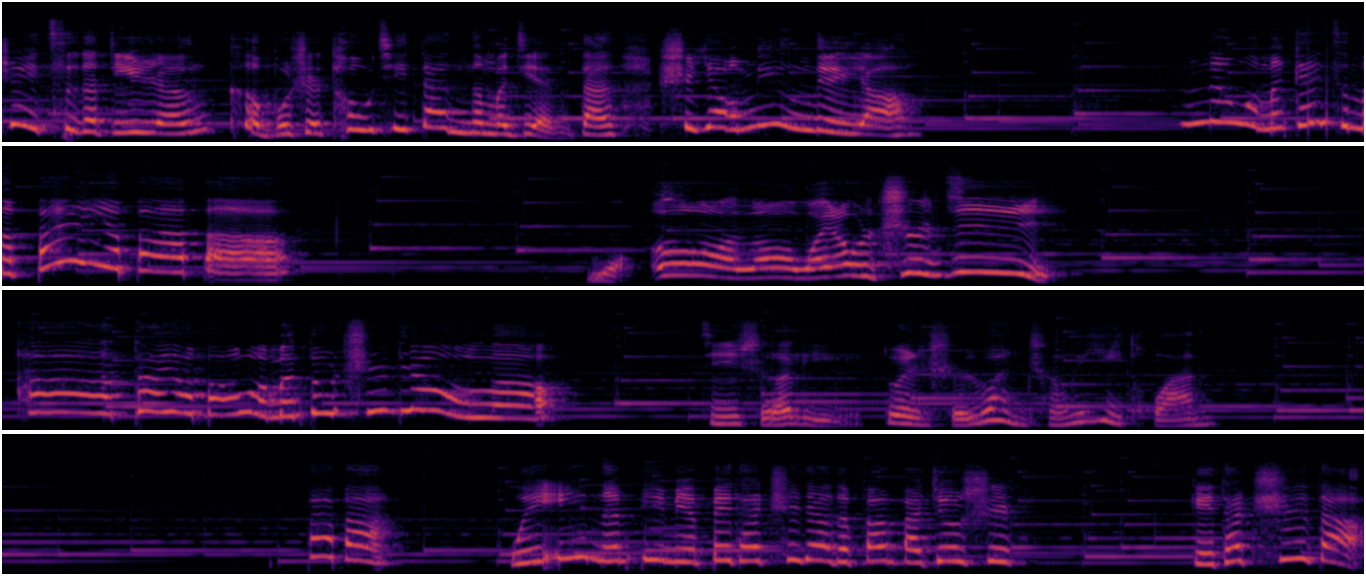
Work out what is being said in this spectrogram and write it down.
这次的敌人可不是偷鸡蛋那么简单，是要命的呀！那我们该怎么办呀，爸爸？我饿了，我要吃鸡。啊，他要把我们都吃掉了！鸡舍里顿时乱成了一团。爸爸，唯一能避免被他吃掉的方法就是给他吃的。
